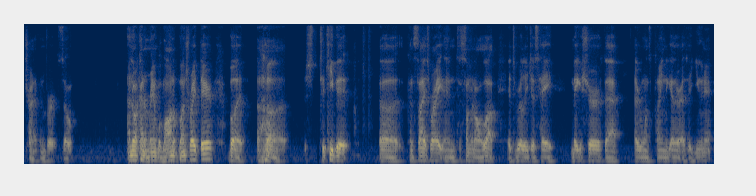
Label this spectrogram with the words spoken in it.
trying to convert. So I know I kind of rambled on a bunch right there, but uh, to keep it uh, concise, right, and to sum it all up, it's really just hey, making sure that everyone's playing together as a unit,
